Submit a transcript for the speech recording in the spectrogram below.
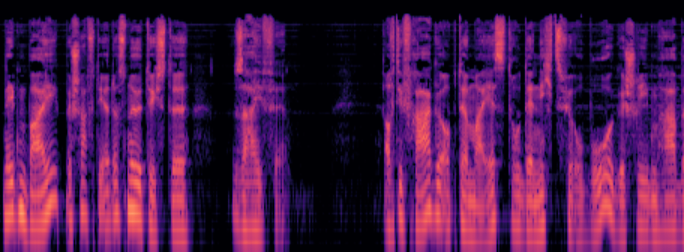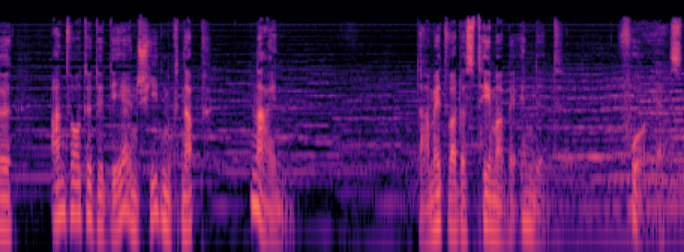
Nebenbei beschaffte er das Nötigste, Seife. Auf die Frage, ob der Maestro denn nichts für Oboe geschrieben habe, antwortete der entschieden knapp Nein. Damit war das Thema beendet. Vorerst.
